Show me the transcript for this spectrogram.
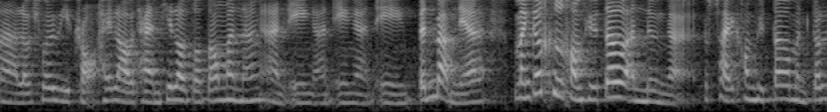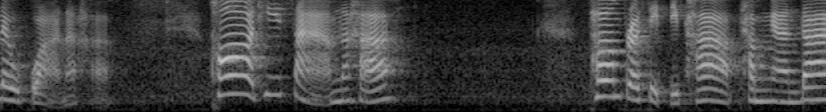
มาแล้วช่วยวิเคราะห์ให้เราแทนที่เราจะต้องมานั่งอ่านเองอ่านเองอ่านเอง เป็นแบบเนี้ยมันก็คือคอมพิวเตอร์อันหนึ่งอะค่ะใช้คอมพิวเตอร์มันก็เร็วกว่านะคะ ข้อที่ 3 นะคะ เพิ่มประสิทธิภาพทำงานได้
